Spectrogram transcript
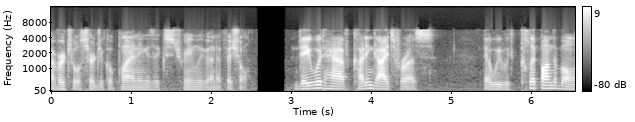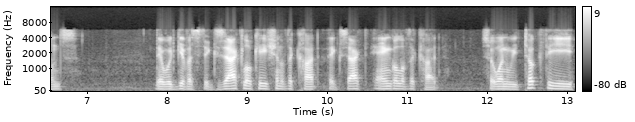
a virtual surgical planning is extremely beneficial. They would have cutting guides for us that we would clip on the bones they would give us the exact location of the cut, the exact angle of the cut. So when we took the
